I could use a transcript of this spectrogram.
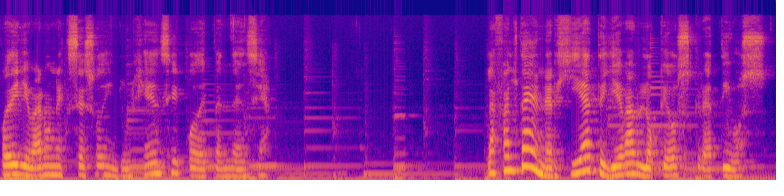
Puede llevar un exceso de indulgencia y codependencia. La falta de energía te lleva a bloqueos creativos,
